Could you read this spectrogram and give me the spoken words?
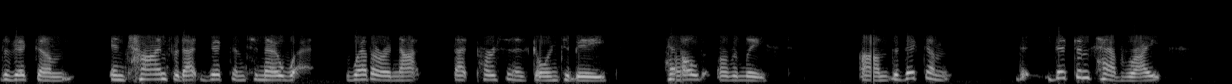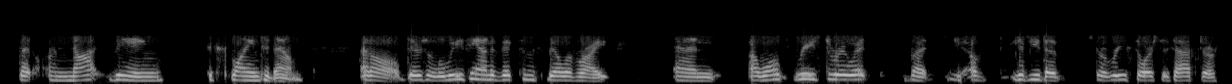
the victim in time for that victim to know wh- whether or not that person is going to be held or released. Um, the victim, the victims have rights that are not being explained to them at all. There's a Louisiana Victims Bill of Rights, and I won't read through it, but I'll give you the, the resources after.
